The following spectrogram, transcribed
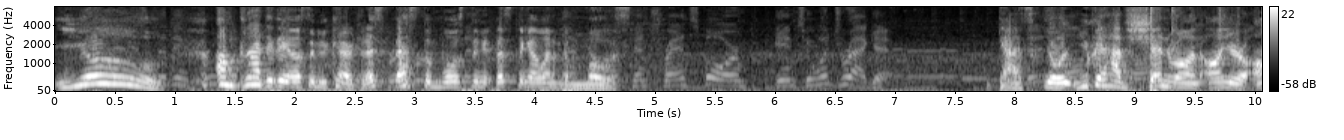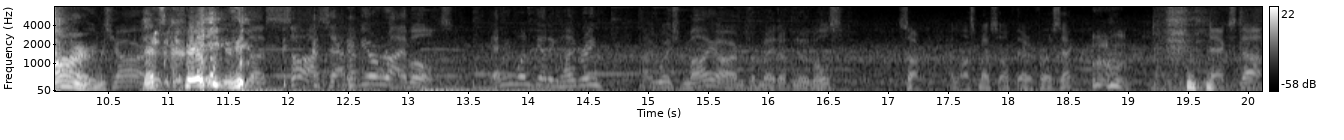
Yo, I'm glad that they announced a new character. That's that's the most thing. That's the thing I wanted the most. Can transform into a dragon. That's yo. You can have Shenron on your arm. That's crazy. The sauce out of your rivals. Anyone getting hungry? I wish my arms were made of noodles. Sorry, I lost myself there for a sec. Next up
